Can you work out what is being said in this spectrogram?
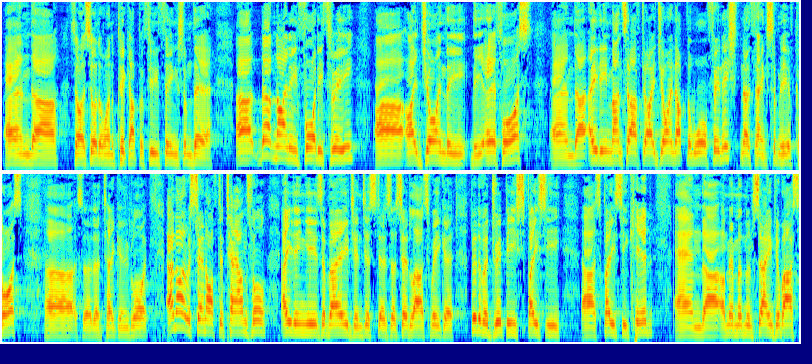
And uh, so I sort of want to pick up a few things from there. Uh, about 1943, uh, I joined the, the Air Force. And uh, 18 months after I joined up, the war finished. No thanks to me, of course. Uh, so don't take any glory. And I was sent off to Townsville, 18 years of age, and just as I said last week, a bit of a drippy, spacey, uh, spacey kid. And uh, I remember them saying to us,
